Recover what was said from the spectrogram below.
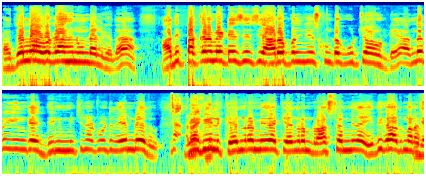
ప్రజల్లో అవగాహన ఉండాలి కదా. అది పక్కన పెట్టేసేసి ఆరోపణలు చేసుకుంటూ కూర్చో ఉంటే అందరూ ఇంకా దీనికి మించినటువంటిది ఏం లేదు. వీళ్ళు కేంద్రం మీద కేంద్రం రాష్ట్రం మీద ఇది కాదు మనకు.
